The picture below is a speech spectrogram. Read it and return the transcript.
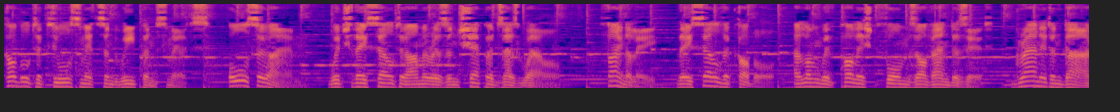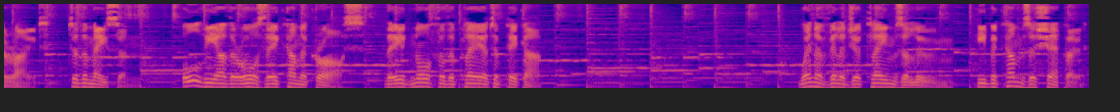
cobble to toolsmiths and weaponsmiths, also iron, which they sell to armorers and shepherds as well. Finally, they sell the cobble, along with polished forms of andesite, granite and diorite, to the mason. All the other ores they come across, they ignore for the player to pick up. When a villager claims a loom, he becomes a shepherd.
